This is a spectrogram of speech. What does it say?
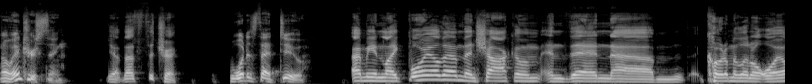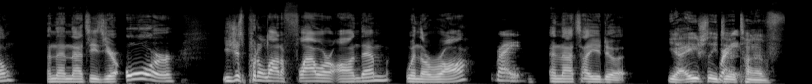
oh, interesting. Yeah, that's the trick. What does that do? I mean, like boil them, then shock them, and then um, coat them a little oil, and then that's easier. Or you just put a lot of flour on them when they're raw, Right. and that's how you do it. Yeah, I usually do a ton of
